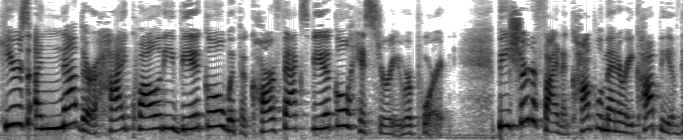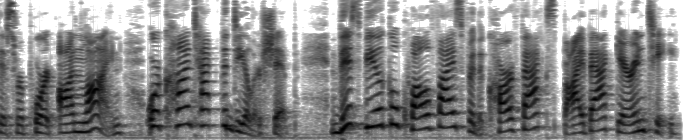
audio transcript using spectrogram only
Here's another high quality vehicle with a Carfax Vehicle History Report. Be sure to find a complimentary copy of this report online or contact the dealership. This vehicle qualifies for the Carfax Buyback Guarantee.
